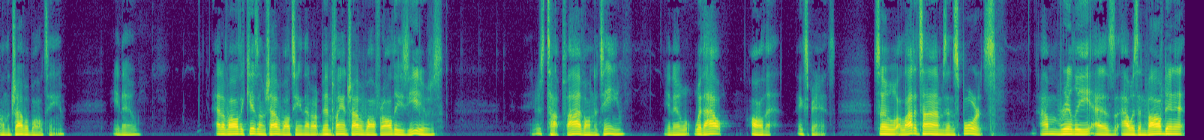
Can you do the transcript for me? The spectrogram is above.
on the travel ball team. You know, out of all the kids on the travel ball team that have been playing travel ball for all these years, he was top five on the team, you know, without all that experience. So a lot of times in sports, I'm really as I was involved in it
